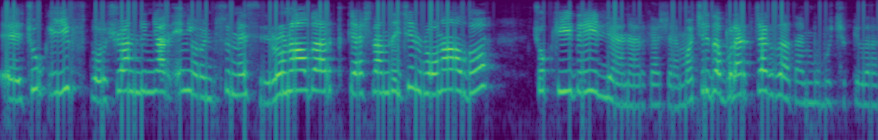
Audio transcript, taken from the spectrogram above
Ee, çok iyi futbol. Şu an dünyanın en iyi oyuncusu Messi. Ronaldo artık yaşlandığı için Ronaldo çok iyi değil yani arkadaşlar. Maçı da bırakacak zaten bu buçuk yıla.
